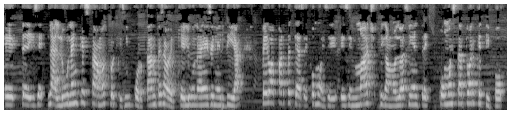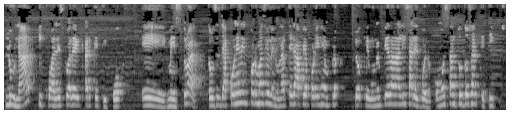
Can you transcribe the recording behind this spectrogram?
eh, te dice la luna en que estamos porque es importante saber qué luna es en el día, pero aparte te hace como ese, ese match, digámoslo así, entre cómo está tu arquetipo lunar y cuál es tu arquetipo eh, menstrual. Entonces ya con esa información en una terapia, por ejemplo, lo que uno empieza a analizar es, bueno, ¿cómo están tus dos arquetipos?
